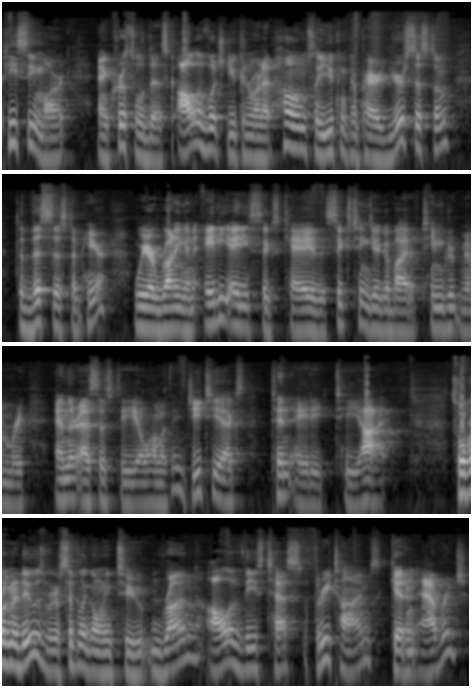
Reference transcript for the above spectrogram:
PC Mark, and Crystal Disk, all of which you can run at home so you can compare your system to this system here. We are running an 8086K, the 16 gigabyte of Team Group memory, and their SSD along with a GTX 1080 Ti. So what we're going to do is we're simply going to run all of these tests three times, get an average,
